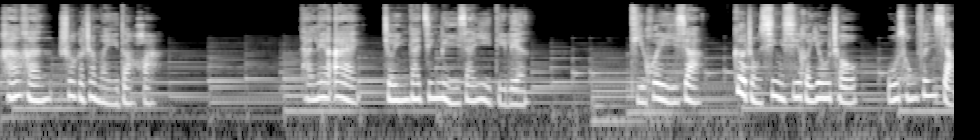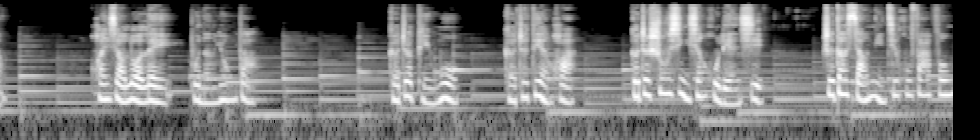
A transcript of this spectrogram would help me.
韩寒说过这么一段话：谈恋爱就应该经历一下异地恋，体会一下各种信息和忧愁无从分享。欢笑落泪不能拥抱，隔着屏幕，隔着电话，隔着书信相互联系，直到想你几乎发疯。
